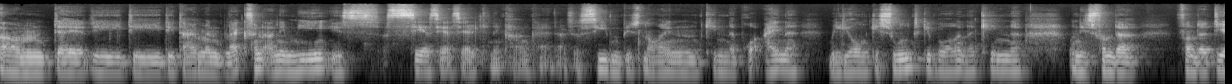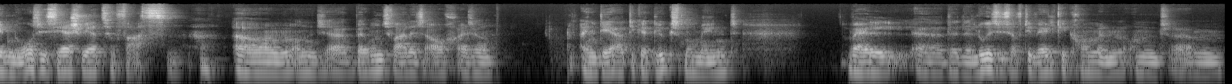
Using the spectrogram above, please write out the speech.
Ähm, der, die, die, die Diamond Blackfan Anämie ist sehr, sehr seltene Krankheit. Also sieben bis neun Kinder pro eine Million gesund geborener Kinder und ist von der, von der Diagnose sehr schwer zu fassen. Ähm, und äh, bei uns war das auch also ein derartiger Glücksmoment, weil äh, der, der Louis ist auf die Welt gekommen und ähm,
